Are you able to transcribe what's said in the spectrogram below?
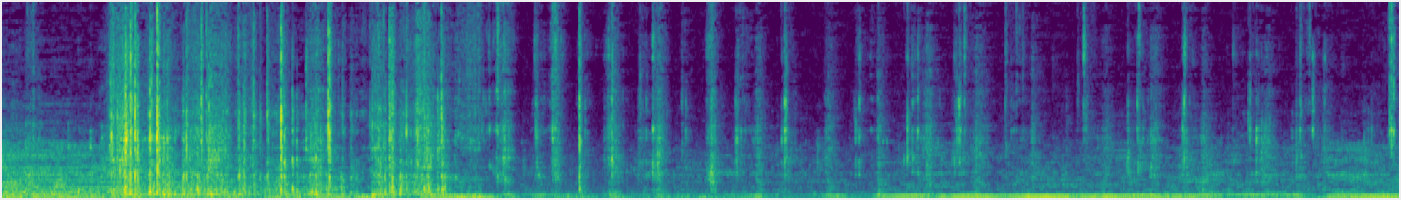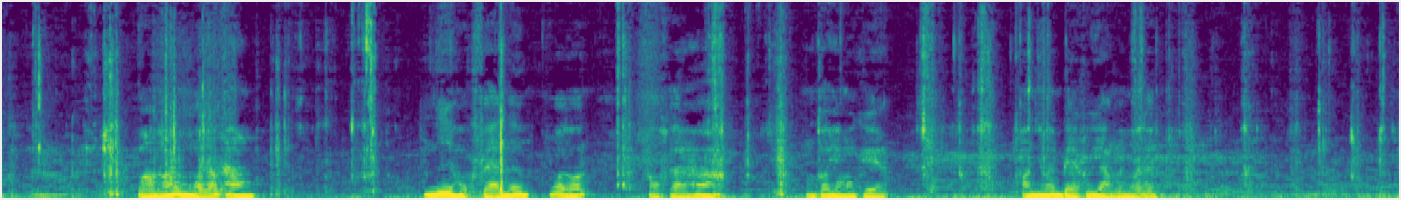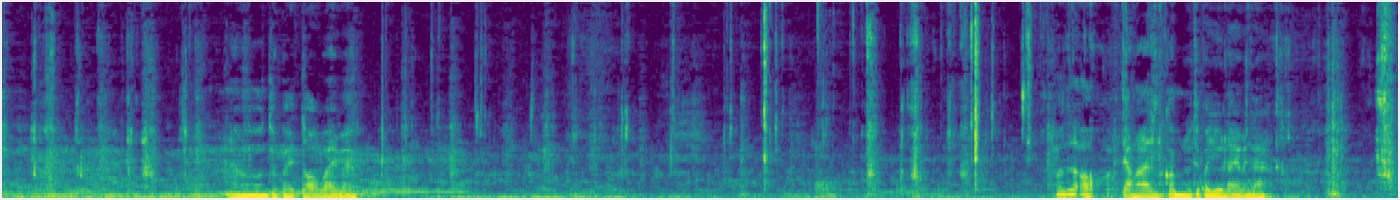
หวังว่าหมดแล้วทางนี่หกแสนเริ่มว่ารถหกแสนห้ามันก็ยังโอเค ตอนนี้มันแบกทุกอย่างไม่หมดเลย แล้วมันจะไปต่อไหวไหมเขาจะออกจา ก็ไม่รู้จะไปอยู่ไหนไหมนะ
